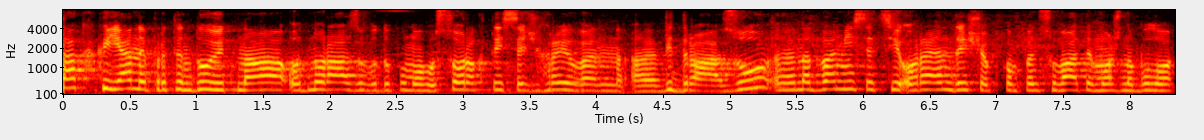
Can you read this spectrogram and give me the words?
Так, кияни претендують на одноразову допомогу 40 тисяч гривень е, відразу е, на два місяці оренди, щоб компенсувати можна було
